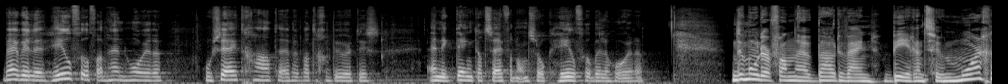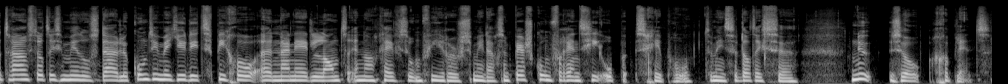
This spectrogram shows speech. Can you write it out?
Wij willen heel veel van hen horen. Hoe zij het gehad hebben, wat er gebeurd is. En ik denk dat zij van ons ook heel veel willen horen. De moeder van uh, Boudewijn Berendsen. Morgen trouwens, dat is inmiddels duidelijk... komt hij met Judith Spiegel uh, naar Nederland... en dan geven ze om vier uur s middags een persconferentie op Schiphol. Tenminste, dat is uh, nu zo gepland.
